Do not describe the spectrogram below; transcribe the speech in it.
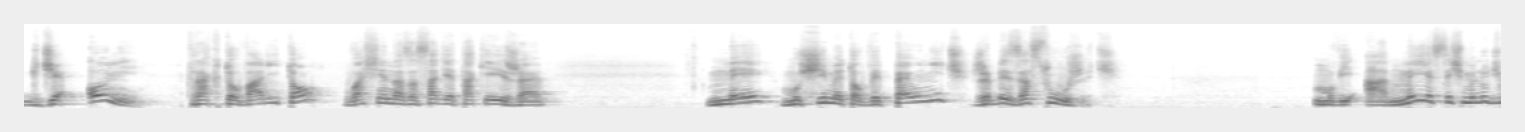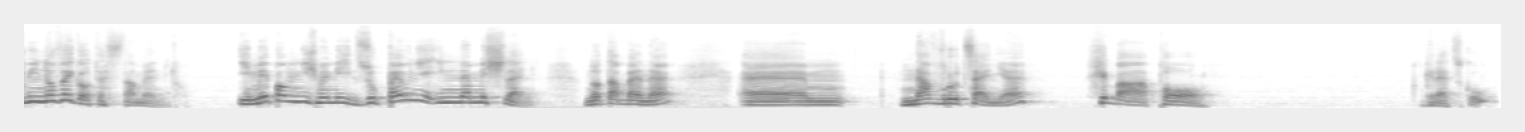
Gdzie oni traktowali to właśnie na zasadzie takiej, że my musimy to wypełnić, żeby zasłużyć. Mówi, a my jesteśmy ludźmi Nowego Testamentu. I my powinniśmy mieć zupełnie inne myślenie. Notabene, em, nawrócenie, chyba po grecku,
